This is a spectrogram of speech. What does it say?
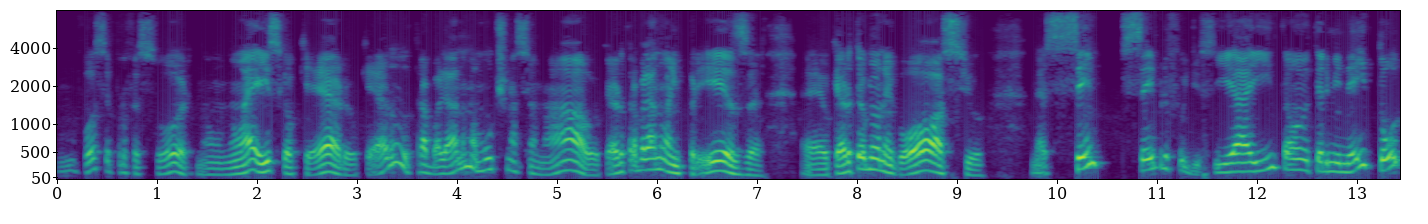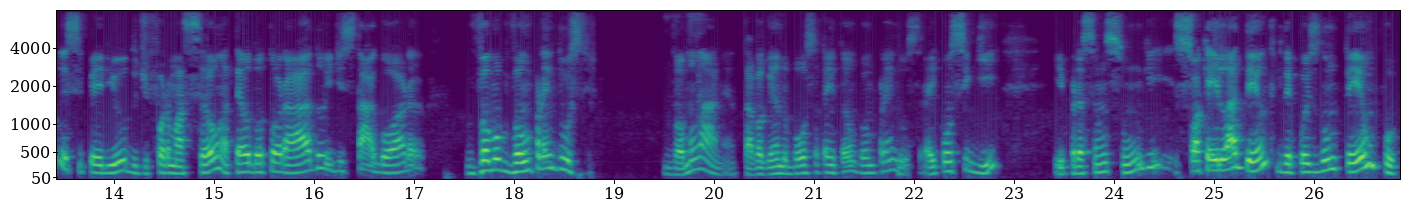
não vou ser professor, não, não é isso que eu quero. Eu quero trabalhar numa multinacional, eu quero trabalhar numa empresa, é, eu quero ter o meu negócio. Né? Sempre, sempre fui disso. E aí, então, eu terminei todo esse período de formação até o doutorado e disse: tá, agora vamos, vamos para a indústria. Vamos lá, né? Tava ganhando bolsa até então, vamos para a indústria. Aí consegui ir para a Samsung, só que aí lá dentro, depois de um tempo,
